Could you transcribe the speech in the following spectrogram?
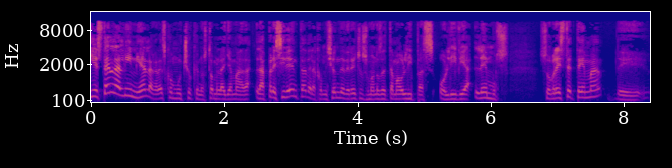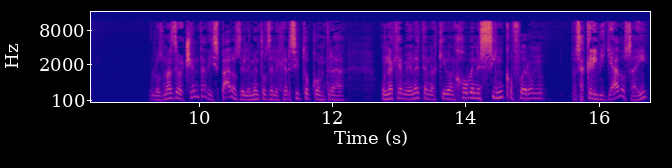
Y está en la línea, le agradezco mucho que nos tome la llamada, la presidenta de la Comisión de Derechos Humanos de Tamaulipas, Olivia Lemus, sobre este tema de los más de 80 disparos de elementos del ejército contra una camioneta en la que iban jóvenes, cinco fueron pues acribillados ahí.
